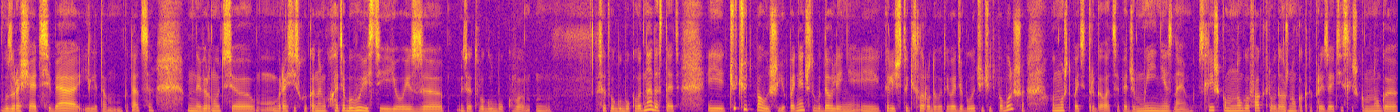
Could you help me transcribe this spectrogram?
возвращать себя или там пытаться вернуть э, российскую экономику, хотя бы вывести ее из, э, из этого глубокого с этого глубокого дна достать и чуть-чуть повыше ее поднять, чтобы давление и количество кислорода в этой воде было чуть-чуть побольше, он может пойти торговаться. Опять же, мы не знаем. Слишком много факторов должно как-то произойти, слишком много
